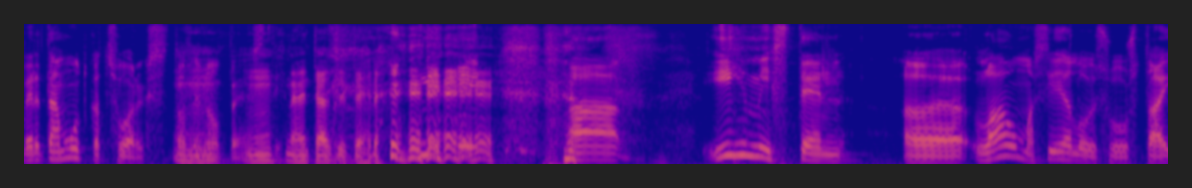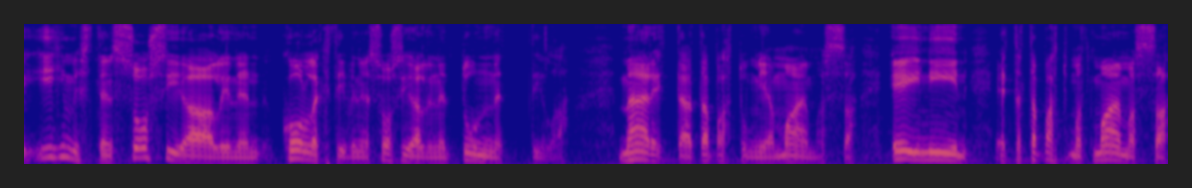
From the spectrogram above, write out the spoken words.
vedetään mutkat suoriksi tosi mm, nopeasti. Mm, näin täytyy tehdä. niin, äh, ihmisten laumasieluisuus tai ihmisten sosiaalinen, kollektiivinen sosiaalinen tunnetila määrittää tapahtumia maailmassa. Ei niin, että tapahtumat maailmassa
